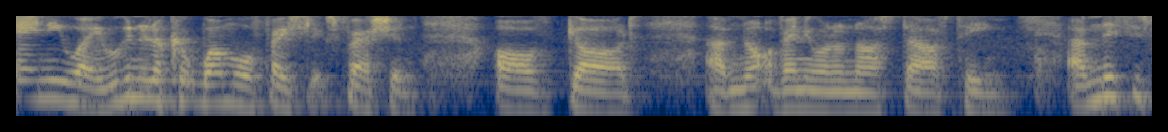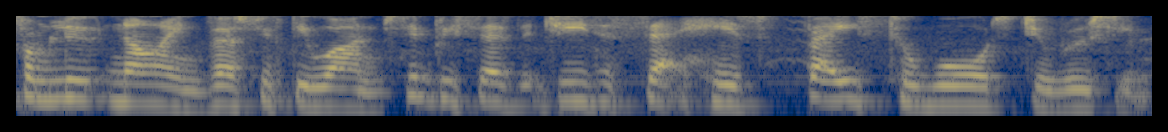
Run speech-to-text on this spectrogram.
Anyway, we're going to look at one more facial expression of God, um, not of anyone on our staff team. Um, this is from Luke 9, verse 51. Simply says that Jesus set his face towards Jerusalem.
